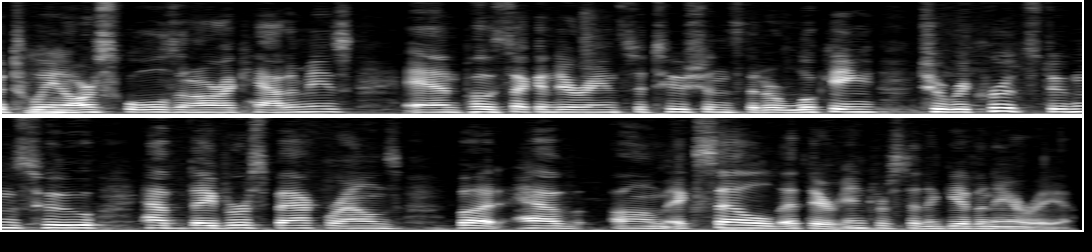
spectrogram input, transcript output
between mm -hmm. our schools and our academies and post-secondary institutions that are looking to recruit students who have diverse backgrounds but have um, excelled at their interest in a given area.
